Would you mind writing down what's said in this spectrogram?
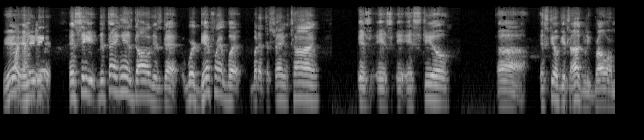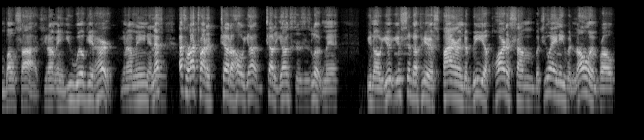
yeah, and And see, the thing is, dog, is that we're different, but but at the same time, it's it's it's still uh it still gets ugly, bro, on both sides. You know what I mean? You will get hurt. You know what I mean? And that's that's what I try to tell the whole young tell the youngsters is look, man, you know, you're you're sitting up here aspiring to be a part of something, but you ain't even knowing, bro.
